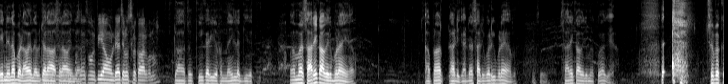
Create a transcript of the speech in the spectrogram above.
ਇੰਨੇ ਨਾਲ ਬੜਾ ਹੋ ਜਾਂਦਾ ਵੀ ਚਲ ਆਸਰਾ ਹੋ ਜਾਂਦਾ। 1500 ਰੁਪਿਆ ਆਉਣ ਡਿਆ ਚਲੋ ਸਰਕਾਰ ਵੱਲੋਂ। ਯਾਰ ਤੇ ਕੀ ਕਰੀਏ ਫਿਰ ਨਹੀਂ ਲੱਗੀ ਤੇ। ਉਹ ਮੈਂ ਸਾਰੇ ਕਾਗਜ਼ ਬਣਾਏ ਆ। ਆਪਣਾ ਸਾਡੀ ਗੱਡਾ ਸਾਡੀ ਬੜੀ ਬਣਾਇਆ ਵਾ। ਸਾਰੇ ਕਾਗਜ਼ ਮੇਰੇ ਕੋਲ ਹੈਗੇ ਆ। ਸਿਰਫ ਇੱਕ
